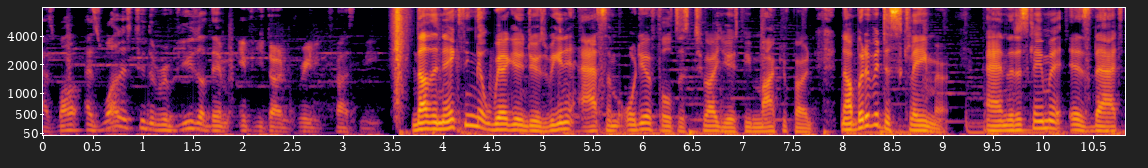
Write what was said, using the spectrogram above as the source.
as well, as well as to the reviews of them if you don't really trust me. Now the next thing that we're going to do is we're going to add some audio filters to our USB microphone. Now a bit of a disclaimer, and the disclaimer is that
